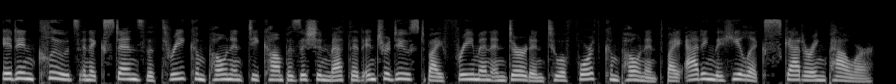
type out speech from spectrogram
It includes and extends the three-component decomposition method introduced by Freeman and Durden to a fourth component by adding the helix scattering power.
